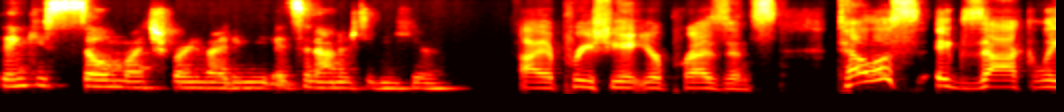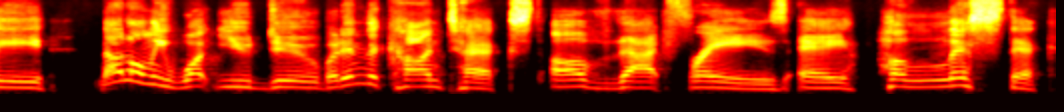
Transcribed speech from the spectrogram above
Thank you so much for inviting me. It's an honor to be here. I appreciate your presence. Tell us exactly not only what you do, but in the context of that phrase, a holistic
